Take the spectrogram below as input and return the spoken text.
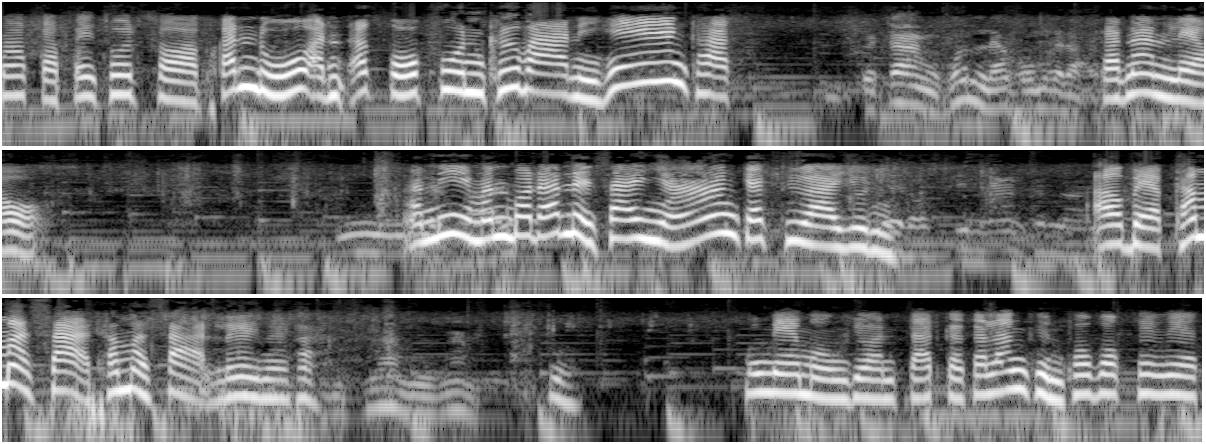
มากลับไปทดสอบกันดูอันอะโกฝุ่นคือว่านี่แห้งคักไปจ้างคนแล้วผมก็ได้ก็นั่นแล้ว อันนี้มันบ่ดันในใส่หยางแกเกลืออยู่นี่เราทีมงานเป็นหลายเอาแบบธรรมศาสตร์ธรรมศาสตร์เลยไหมคะงามอยู่งามมึงแน่มองย้อนตัดกับกระลังขึ้นพ่อบอกแค่แวก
